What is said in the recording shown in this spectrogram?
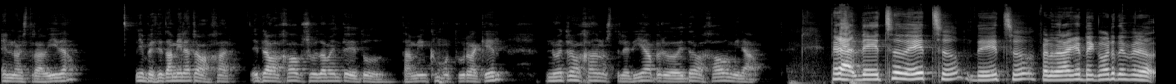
en nuestra vida. Y empecé también a trabajar. He trabajado absolutamente de todo. También como tú, Raquel. No he trabajado en hostelería, pero he trabajado, mira. Espera, de hecho, de hecho, de hecho, perdona que te corte, pero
